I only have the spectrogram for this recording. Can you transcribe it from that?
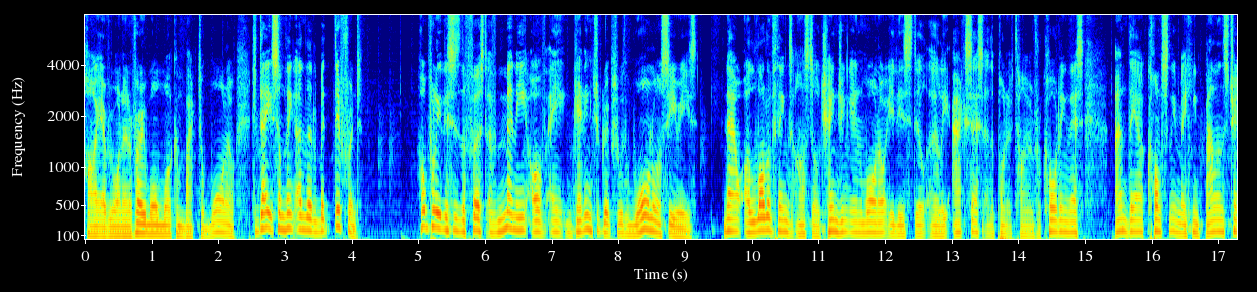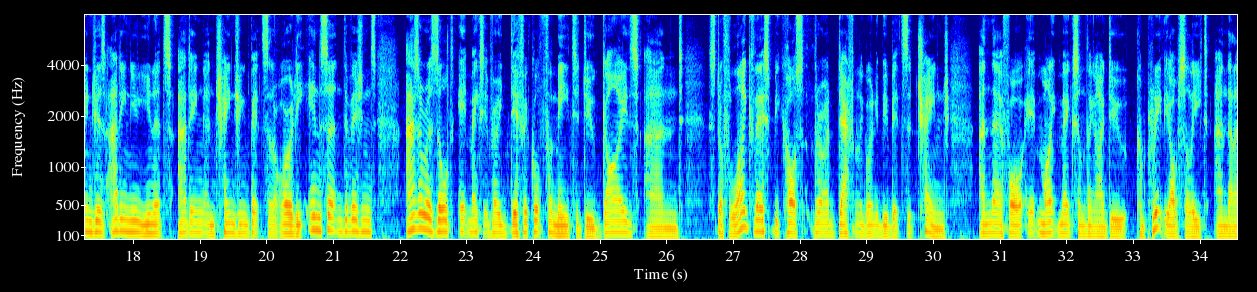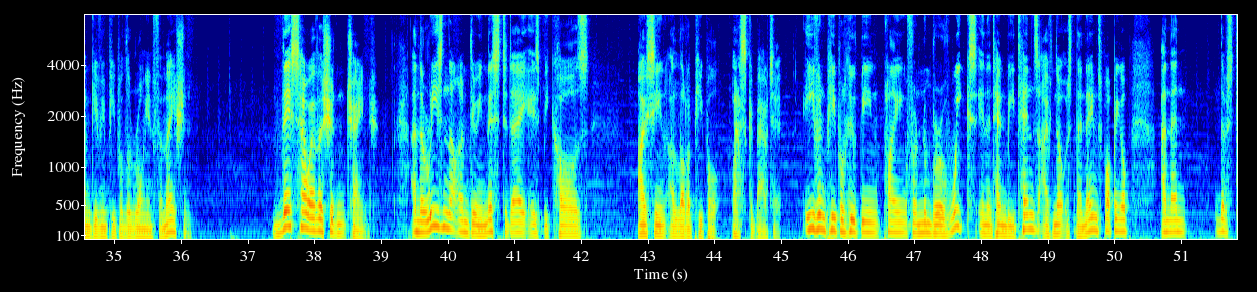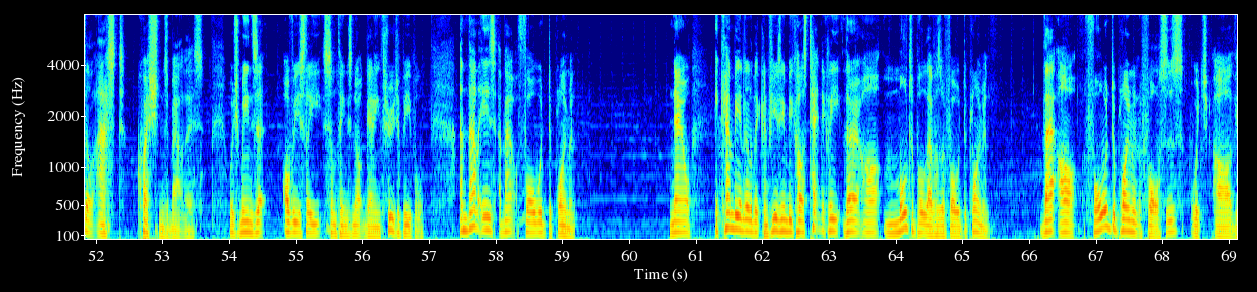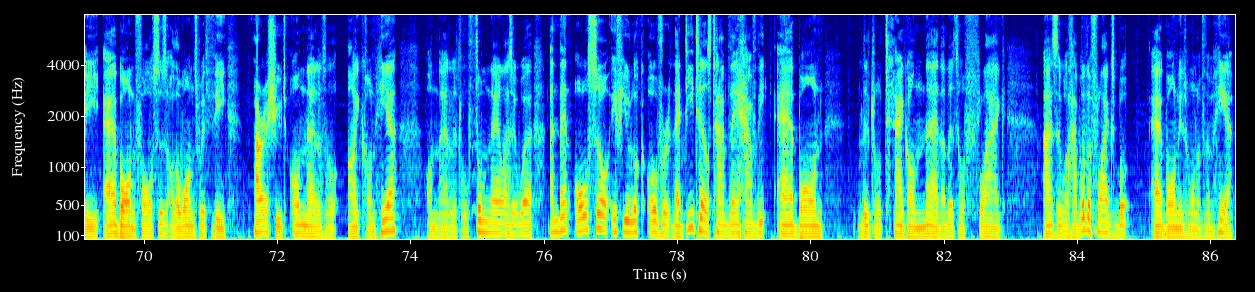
Hi everyone and a very warm welcome back to Warno. Today something a little bit different. Hopefully this is the first of many of a Getting to Grips with Warno series. Now a lot of things are still changing in Warno, it is still early access at the point of time of recording this, and they are constantly making balance changes, adding new units, adding and changing bits that are already in certain divisions. As a result, it makes it very difficult for me to do guides and stuff like this because there are definitely going to be bits that change and therefore it might make something I do completely obsolete and then I'm giving people the wrong information. This, however, shouldn't change. And the reason that I'm doing this today is because I've seen a lot of people ask about it. Even people who've been playing for a number of weeks in the 10v10s, I've noticed their names popping up, and then they've still asked questions about this, which means that obviously something's not getting through to people. And that is about forward deployment. Now, it can be a little bit confusing because technically there are multiple levels of forward deployment. There are forward deployment forces, which are the airborne forces, or the ones with the parachute on their little icon here, on their little thumbnail, as it were. And then also, if you look over at their details tab, they have the airborne little tag on there, the little flag as they will have other flags, but airborne is one of them here.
